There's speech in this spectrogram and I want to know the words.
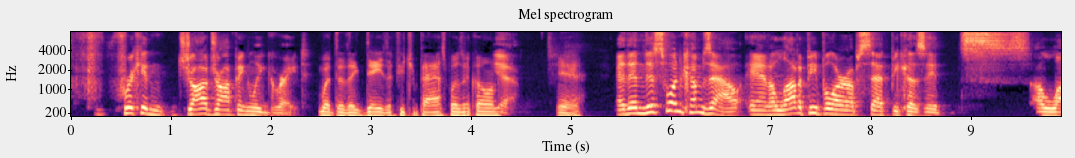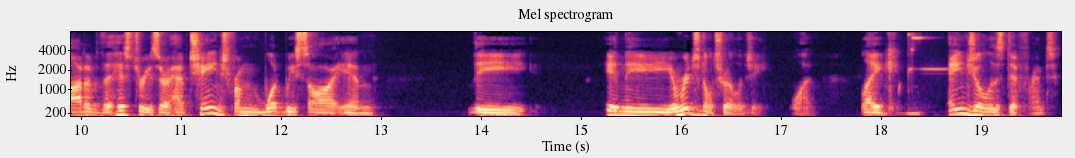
f- freaking jaw droppingly great. What the, the Days of Future Past was it called? Yeah. Yeah. And then this one comes out, and a lot of people are upset because it's a lot of the histories are have changed from what we saw in the in the original trilogy one. Like Angel is different,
